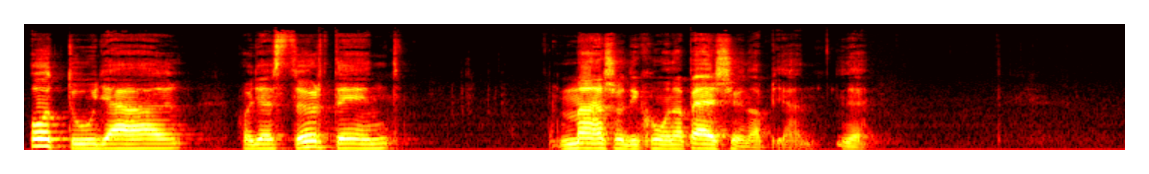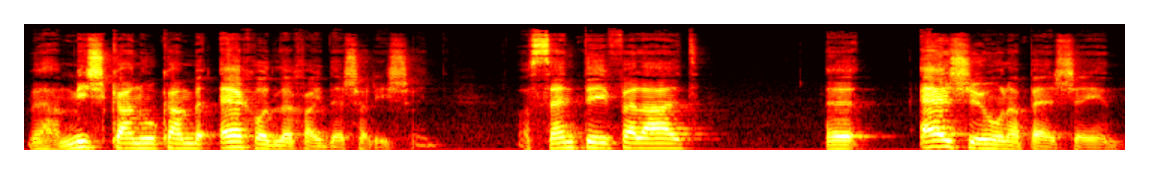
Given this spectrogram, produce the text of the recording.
Ott úgy áll, hogy ez történt második hónap első napján. Ne. Veha miskán hukán be echod le A szentély felállt ö, első hónap elsőjén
